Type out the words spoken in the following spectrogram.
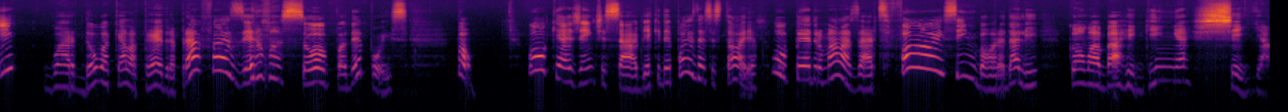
e guardou aquela pedra para fazer uma sopa depois. Que a gente sabe é que depois dessa história, o Pedro Malazartes foi-se embora dali com a barriguinha cheia.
